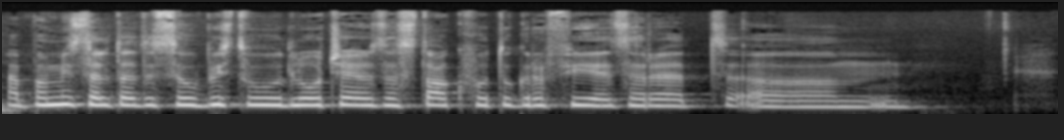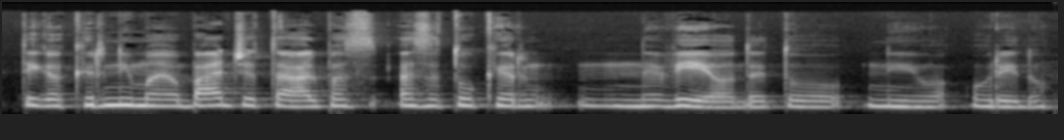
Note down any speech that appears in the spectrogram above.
A pa mislite, da se v bistvu odločajo za stok fotografije zaradi um, tega, ker nimajo budžeta, ali pa zato, ker ne vejo, da je to ni v redu?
